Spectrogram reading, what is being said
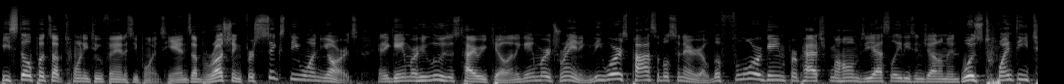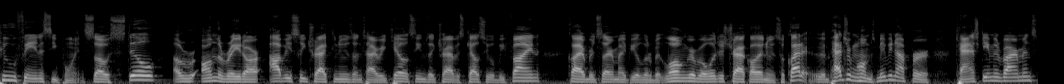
He still puts up 22 fantasy points. He ends up rushing for 61 yards. in a game where he loses Tyreek Hill, in a game where it's raining, the worst possible scenario, the floor game for Patrick Mahomes, yes, ladies and gentlemen, was 22 fantasy points. So still on the radar. Obviously, track the news on Tyreek Hill. It seems like Travis Kelce will be fine. Clyde Slayer might be a little bit longer, but we'll just track all that news. So Clyde, uh, Patrick Mahomes, maybe not for cash game environments,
